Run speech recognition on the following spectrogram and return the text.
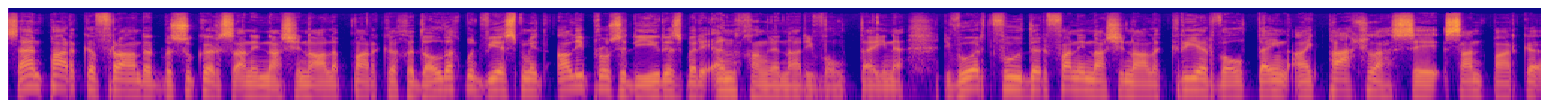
Sandparke vra dat besoekers aan die nasionale parke geduldig moet wees met al die prosedures by die ingange na die wildtuine. Die woordvoerder van die nasionale kreerwildtuin, Ike Pachla, sê sandparke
